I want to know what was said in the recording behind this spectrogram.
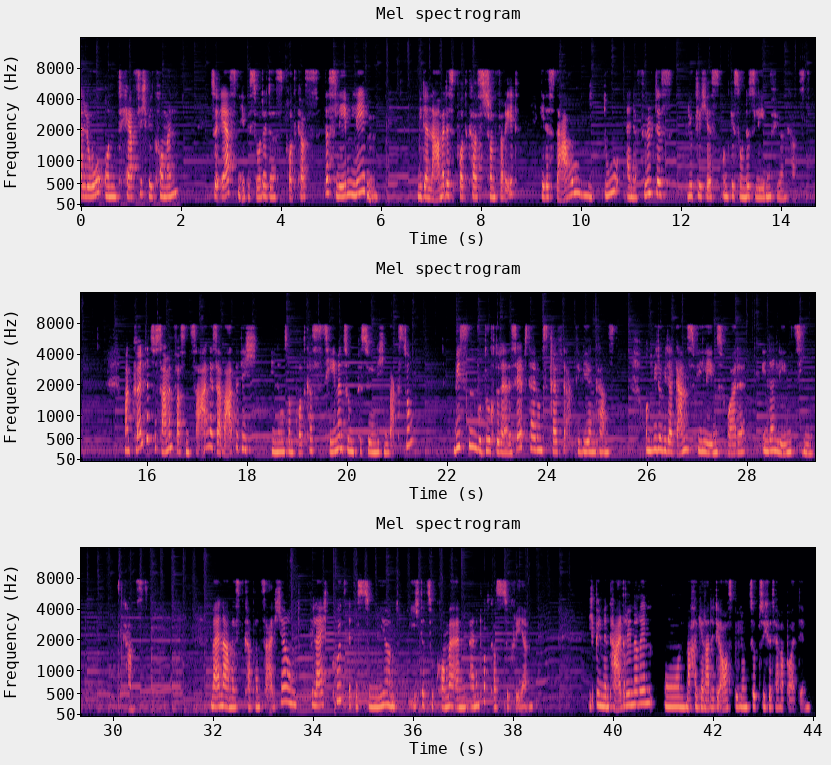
Hallo und herzlich willkommen zur ersten Episode des Podcasts Das Leben leben. Wie der Name des Podcasts schon verrät, geht es darum, wie du ein erfülltes, glückliches und gesundes Leben führen kannst. Man könnte zusammenfassend sagen, es erwartet dich in unserem Podcast Themen zum persönlichen Wachstum, Wissen, wodurch du deine Selbstheilungskräfte aktivieren kannst und wie du wieder ganz viel Lebensfreude in dein Leben ziehen kannst. Mein Name ist Katrin Salcher und vielleicht kurz etwas zu mir und wie ich dazu komme, einen, einen Podcast zu kreieren. Ich bin Mentaltrainerin und mache gerade die Ausbildung zur Psychotherapeutin.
